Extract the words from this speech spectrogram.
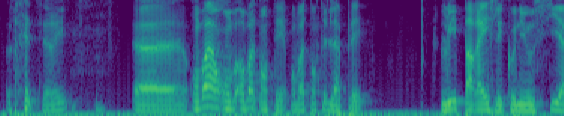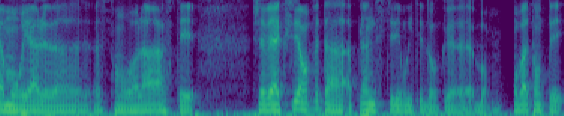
cette série. Euh, on, va, on, va, on va tenter, on va tenter de l'appeler. Lui, pareil, je l'ai connu aussi à Montréal, euh, à cet endroit-là. C'était, j'avais accès en fait à, plein de célébrités, donc euh, bon, on va tenter.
